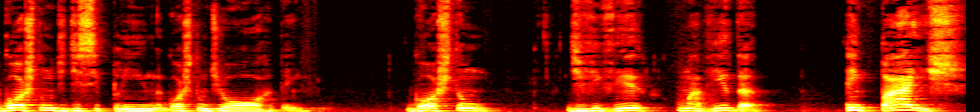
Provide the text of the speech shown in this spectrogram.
gostam de disciplina, gostam de ordem, gostam de viver uma vida em paz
